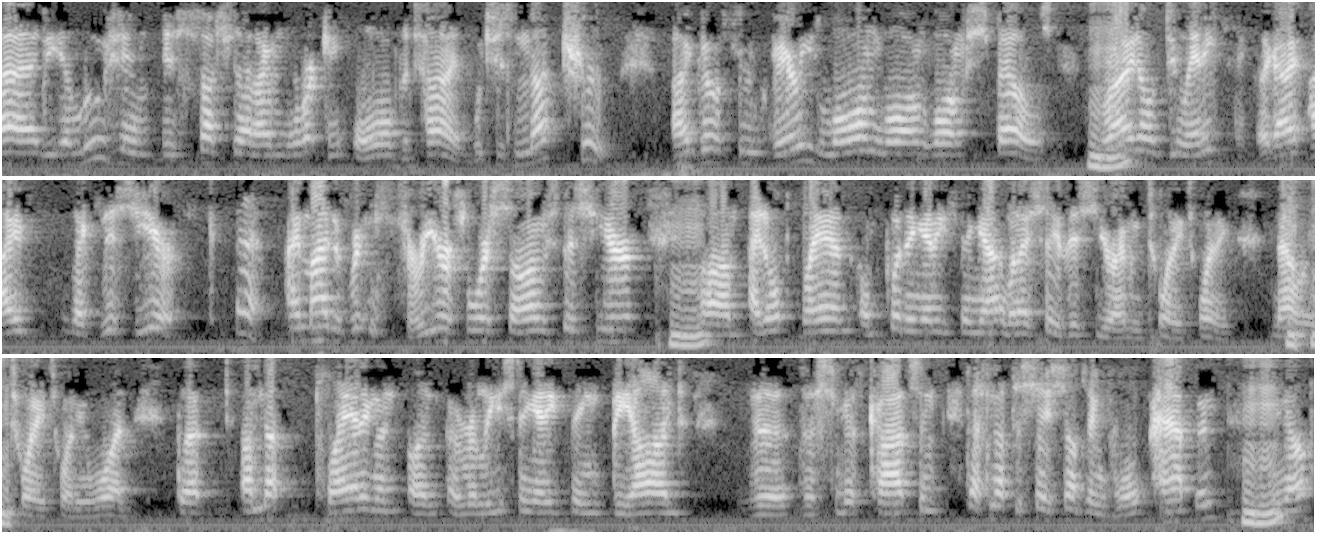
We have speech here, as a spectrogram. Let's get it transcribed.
uh, the illusion is such that I'm working all the time, which is not true. I go through very long, long, long spells Mhm. where I don't do anything. Like I, I like this year, eh, I might have written three or four songs this year. Mhm. Um, I don't plan on putting anything out. When I say this year, I mean 2020. Now we're in 2021, but I'm not planning on, on, on releasing anything beyond the the Smith Kotzen. That's not to say something won't happen. Mhm. You know,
